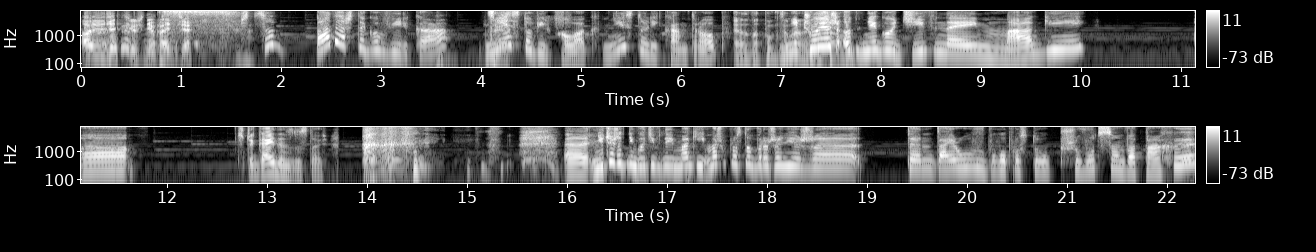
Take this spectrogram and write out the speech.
Oj, dzieci już nie będzie. Wiesz co, badasz tego wilka, Co nie ja- jest to wilkołak, nie jest to likantrop, Ja dwa punkty nie czujesz dostałem. od niego dziwnej magii, a... Jeszcze guidance dostałeś. E, nie czujesz od niego dziwnej magii, masz po prostu wrażenie, że ten Direwolf był po prostu przywódcą Watachy.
